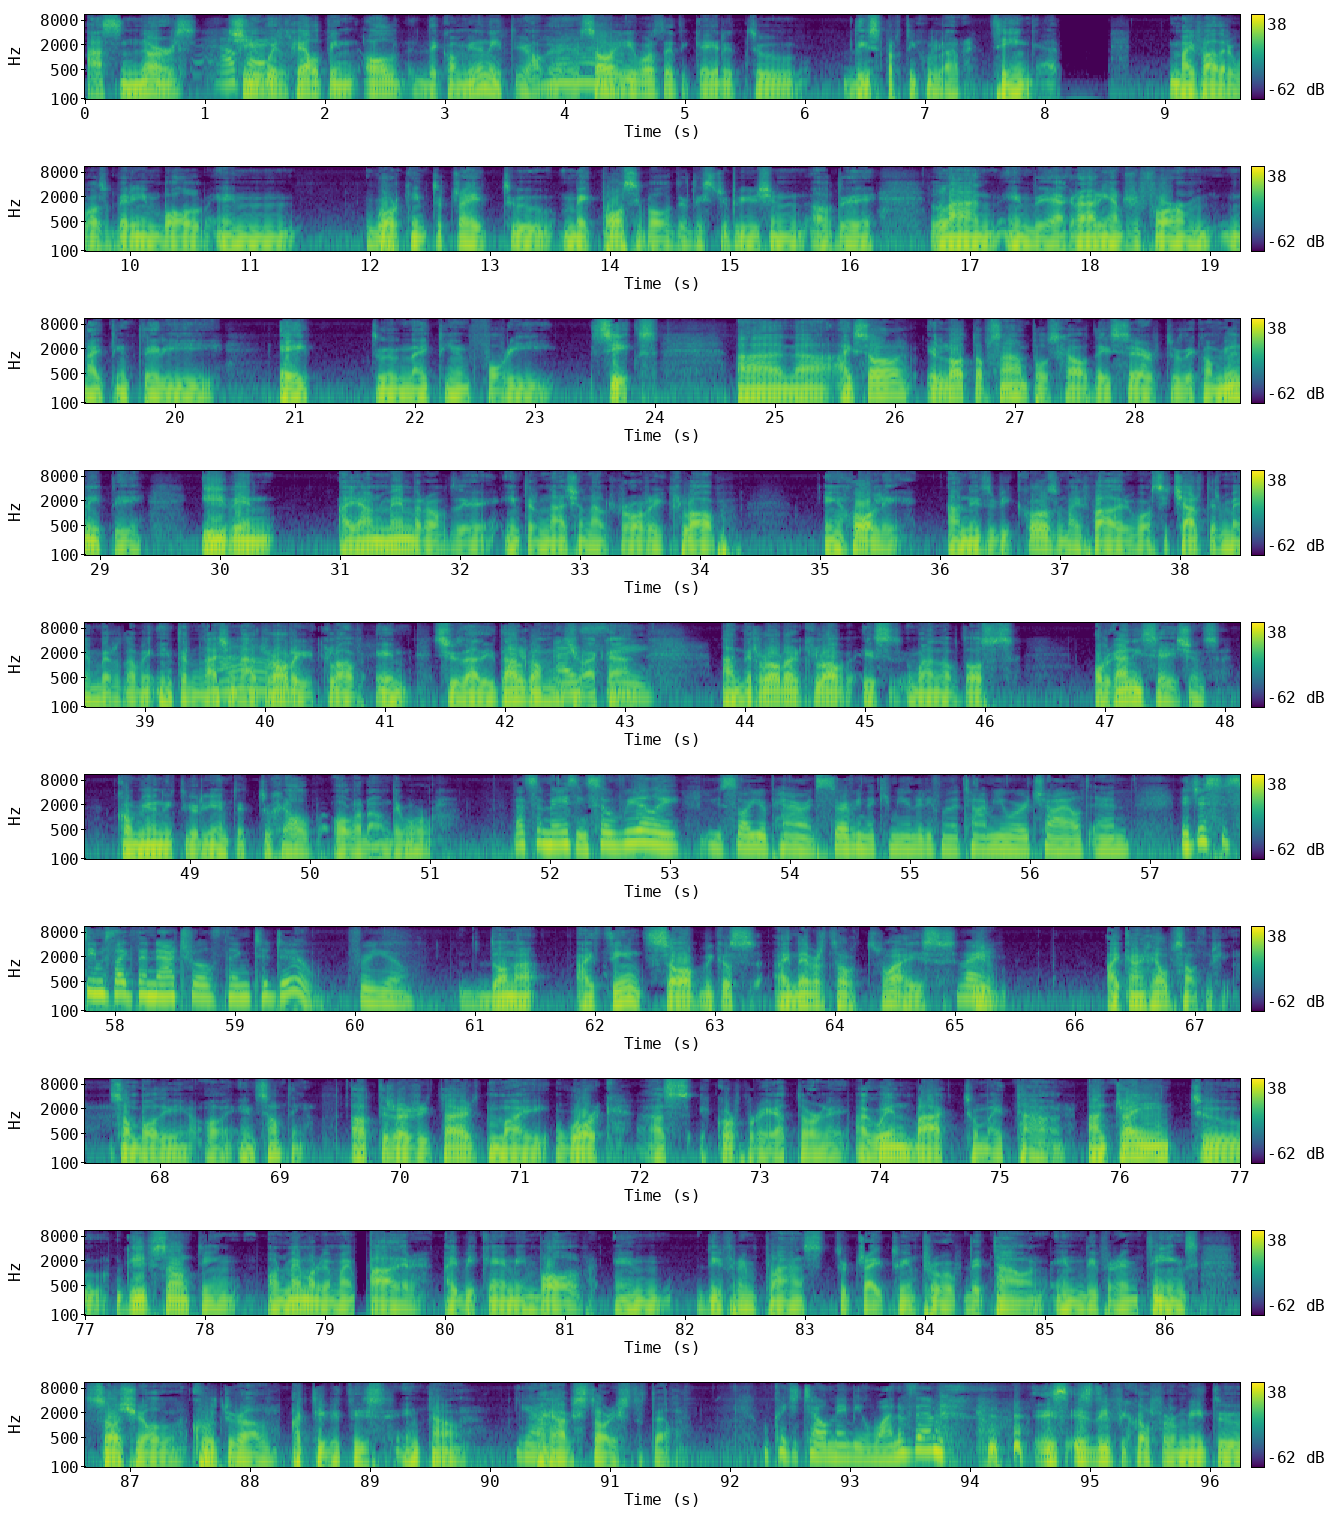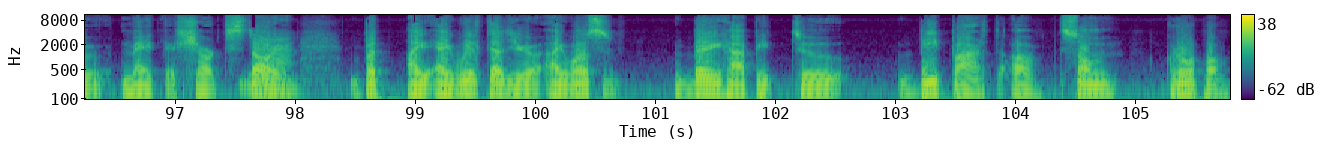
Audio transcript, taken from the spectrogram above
As a nurse, okay. she will help in all the community over yeah. there. So ah. it was dedicated to this particular thing. My father was very involved in working to try to make possible the distribution of the land in the agrarian reform 1938 to 1946. And uh, I saw a lot of samples how they serve to the community. Even I am member of the International Rotary Club in Hawley, and it's because my father was a charter member of the International oh. Rotary Club in Ciudad Hidalgo, Michoacán. And the Rotary Club is one of those organizations community oriented to help all around the world. That's amazing. So really, you saw your parents serving the community from the time you were a child, and it just it seems like the natural thing to do for you. Donna, I think so because I never thought twice right. if I can help something, somebody or in something. After I retired my work as a corporate attorney, I went back to my town and trying to give something on memory of my father, I became involved in different plans to try to improve the town in different things, social, cultural activities in town. Yeah. I have stories to tell. Could you tell maybe one of them? it's, it's difficult for me to make a short story, yeah. but I, I will tell you, I was very happy to be part of some group of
